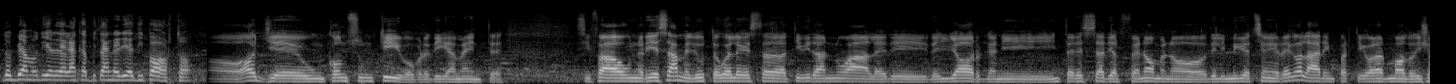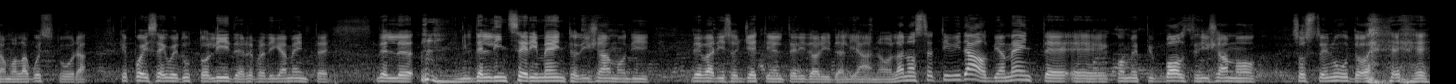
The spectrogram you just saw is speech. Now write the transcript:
dobbiamo dire, della Capitaneria di Porto. Oggi è un consuntivo praticamente, si fa un riesame di tutta quella che è stata l'attività annuale dei, degli organi interessati al fenomeno dell'immigrazione irregolare, in particolar modo diciamo, la questura, che poi segue tutto l'iter praticamente del, dell'inserimento diciamo, di, dei vari soggetti nel territorio italiano. La nostra attività ovviamente, eh, come più volte diciamo, sostenuto e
